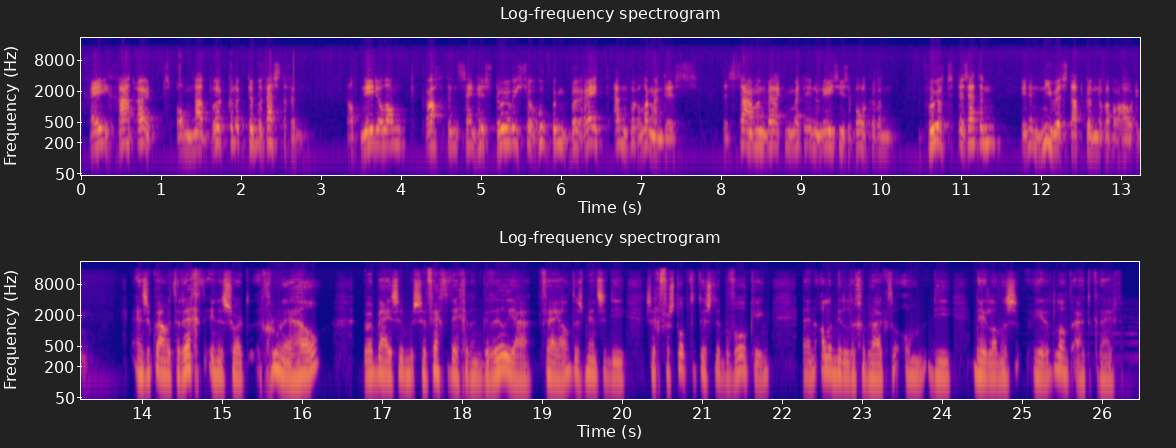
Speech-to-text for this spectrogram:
Gij gaat uit om nadrukkelijk te bevestigen dat Nederland krachtens zijn historische roeping bereid en verlangend is de samenwerking met de Indonesische volkeren voort te zetten in een nieuwe staatkundige verhouding. En ze kwamen terecht in een soort groene hel. Waarbij ze moesten vechten tegen een guerrilla-vijand. Dus mensen die zich verstopten tussen de bevolking. En alle middelen gebruikten om die Nederlanders weer het land uit te krijgen.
